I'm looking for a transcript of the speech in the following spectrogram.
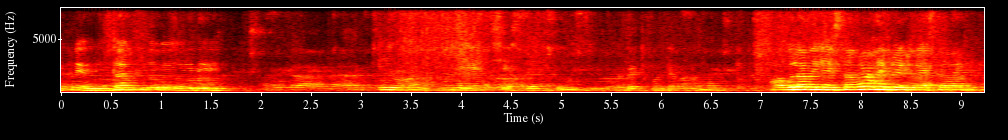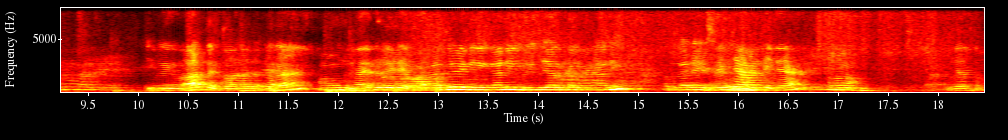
ఇక్కడే ఉంది దాంట్లో ఇది ముందు ఏం చేస్తే పెట్టుకుంటే మనం. గులాబీలు వేస్తావా? హైబ్రిడ్ వేస్తావా? ఇవి వాడతాయి తొందరగా కదా? అవును. హైబ్రిడ్ హైబ్రిడ్ కానీ బ్రింజాల్ కలర్ కానీ అవి కానీ వేసుకోవాలి. రింజామంటే ఇదే? ఆ. చేద్దాం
